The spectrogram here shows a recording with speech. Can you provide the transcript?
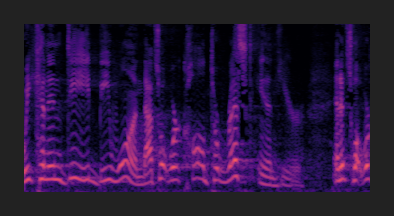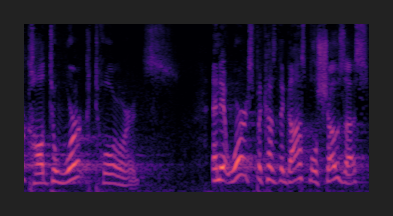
we can indeed be one. That's what we're called to rest in here. And it's what we're called to work towards. And it works because the gospel shows us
